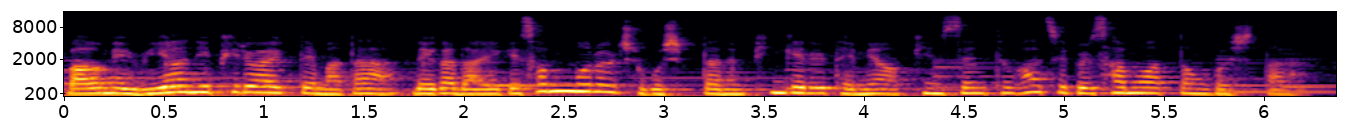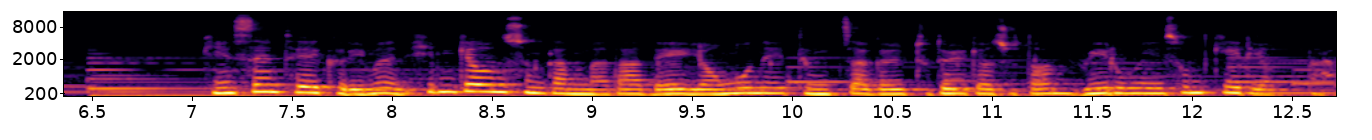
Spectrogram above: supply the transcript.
마음의 위안이 필요할 때마다 내가 나에게 선물을 주고 싶다는 핑계를 대며 빈센트 화집을 사모았던 것이다. 빈센트의 그림은 힘겨운 순간마다 내 영혼의 등짝을 두들겨주던 위로의 손길이었다.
